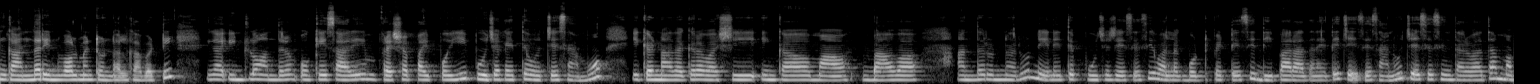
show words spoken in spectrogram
ఇంకా అందరు ఇన్వాల్వ్మెంట్ ఉండాలి కాబట్టి ఇంకా ఇంట్లో అందరం ఒకేసారి ఫ్రెష్ అప్ అయిపోయి పూజకైతే వచ్చేసాము. ఇక్కడ నా దగ్గర వషి ఇంకా మా బావ అందరు ఉన్నారు. నేనైతే పూజ చేసేసి వాళ్ళకి బొట్టు పెట్టేసి దీపారాధన అయితే చేసేసాను. చేసేసిన తర్వాత మా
